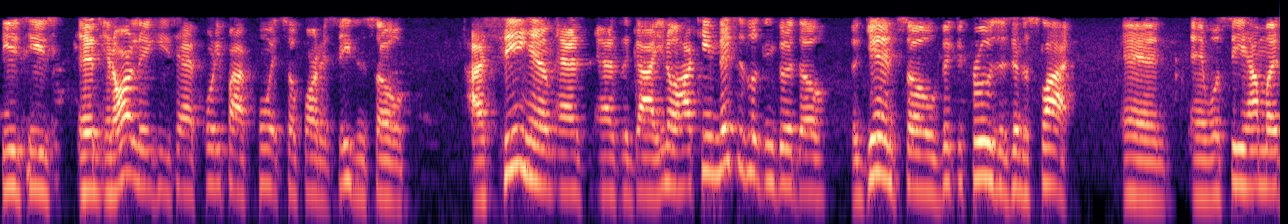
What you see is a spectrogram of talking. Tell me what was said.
He's he's in in our league. He's had 45 points so far this season. So I see him as as the guy. You know, Hakeem Nicks is looking good though. Again, so Victor Cruz is in the slot, and and we'll see how much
